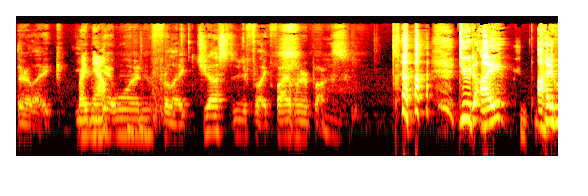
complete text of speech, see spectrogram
They're like Right now? Get one for like just for like five hundred bucks. Dude, I I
